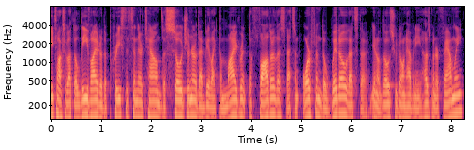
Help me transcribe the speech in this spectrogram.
He talks about the Levite or the priest that's in their town, the sojourner, that'd be like the migrant, the fatherless, that's an orphan, the widow, that's the, you know, those who don't have any husband or family.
